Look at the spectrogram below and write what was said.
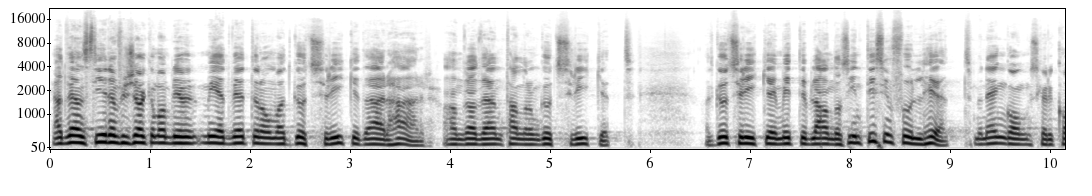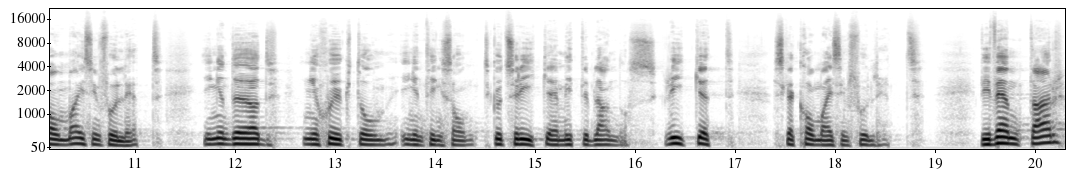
I adventstiden försöker man bli medveten om att Gudsriket är här. Andra advent handlar om Gudsriket. Att Guds rike är mitt ibland oss, inte i sin fullhet, men en gång ska det komma i sin fullhet. Ingen död, ingen sjukdom, ingenting sånt. Guds rike är mitt ibland oss. Riket ska komma i sin fullhet. Vi väntar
